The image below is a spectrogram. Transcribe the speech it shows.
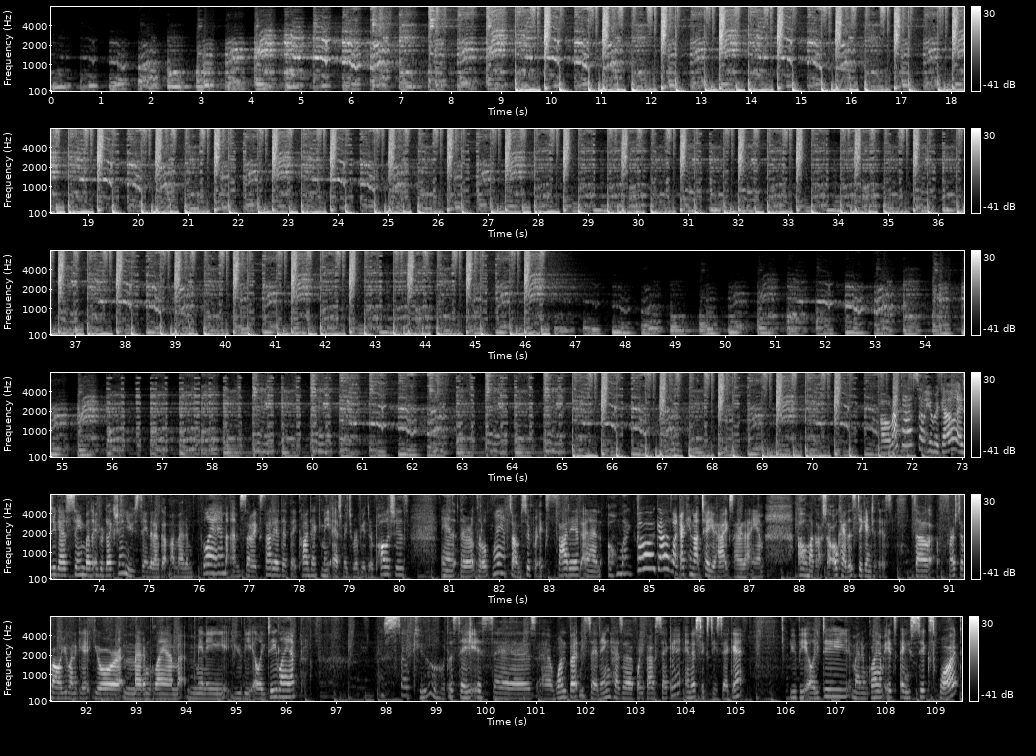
Alright guys, here we go. As you guys seen by the introduction, you've seen that I've got my Madam Glam. I'm so excited that they contacted me, asked me to review their polishes and their little lamp. So I'm super excited and oh my god guys, like I cannot tell you how excited I am. Oh my gosh, so okay, let's dig into this. So first of all, you're going to get your Madam Glam mini UV LED lamp so cute. Let's see, it says uh, one button setting has a 45 second and a 60 second. UV LED, Madam Glam, it's a 6 watt.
